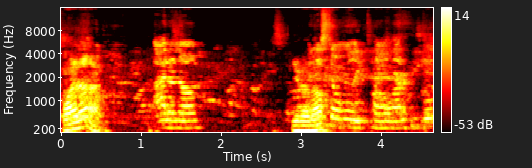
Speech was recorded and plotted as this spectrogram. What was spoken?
Why not? I don't know. You don't I know. just don't really tell a lot of people.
